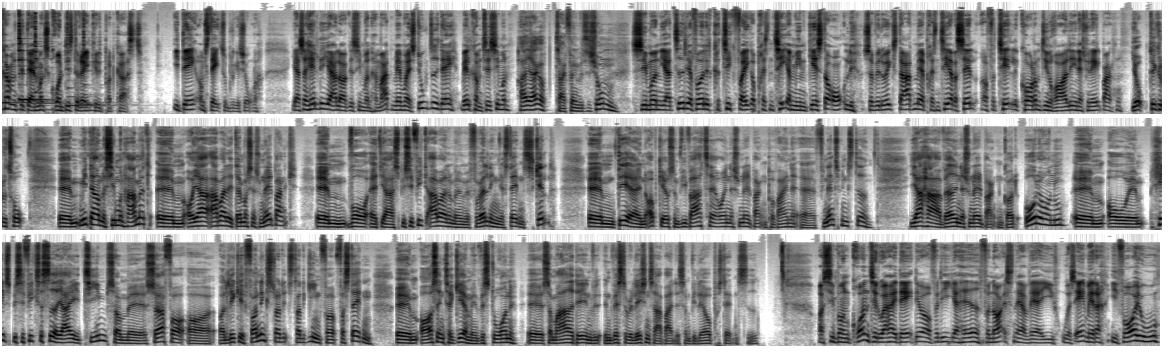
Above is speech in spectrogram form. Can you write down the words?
Velkommen til Danmarks grundigste realkreditpodcast. I dag om statsobligationer. Jeg er så heldig, at jeg har lukket Simon Hamad med mig i studiet i dag. Velkommen til, Simon. Hej Jacob. Tak for invitationen. Simon, jeg har tidligere fået lidt kritik for ikke at præsentere mine gæster ordentligt, så vil du ikke starte med at præsentere dig selv og fortælle kort om din rolle i Nationalbanken? Jo, det kan du tro. Øh, mit navn er Simon Hamad, øh, og jeg arbejder i Danmarks Nationalbank øhm, hvor at jeg specifikt arbejder med forvaltningen af statens gæld. Øhm, det er en opgave, som vi varetager over i Nationalbanken på vegne af Finansministeriet. Jeg har været i Nationalbanken godt otte år nu, øhm, og øhm, helt specifikt så sidder jeg i et team, som øh, sørger for at, at lægge fundingstrategien for, for staten, øhm, og også interagere med investorerne, øh, så meget af det investor relations arbejde, som vi laver på statens side. Og Simon, grunden til, at du er her i dag, det var fordi, jeg havde fornøjelsen af at være i USA med dig i forrige uge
